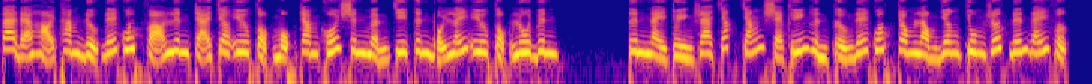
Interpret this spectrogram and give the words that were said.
Ta đã hỏi thăm được đế quốc võ linh trả cho yêu tộc 100 khối sinh mệnh chi tinh đổi lấy yêu tộc lui binh. Tin này truyền ra chắc chắn sẽ khiến hình tượng đế quốc trong lòng dân chung rớt đến đáy vực.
